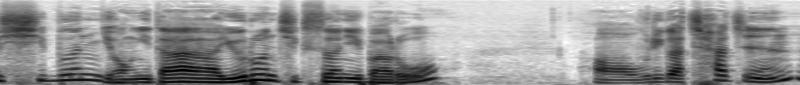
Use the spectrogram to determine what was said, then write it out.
10은 0이다. 요런 직선이 바로 어, 우리가 찾은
